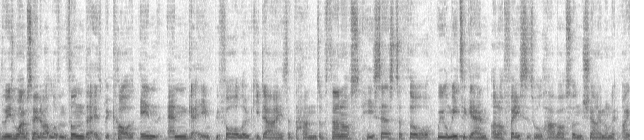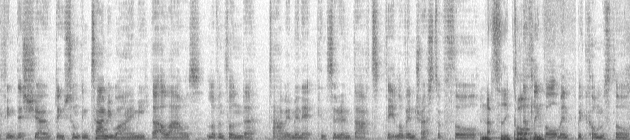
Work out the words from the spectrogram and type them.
The reason why I'm saying about Love and Thunder is because in Endgame, before Loki dies at the hands of Thanos, he says to Thor, "We will meet again, and our faces will have our sunshine on it." I think this show do something timey wimey that allows Love and Thunder to have him in it, considering that the love interest of Thor, Natalie Portman. Natalie Portman, becomes Thor.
